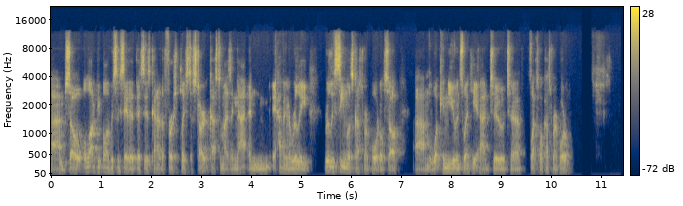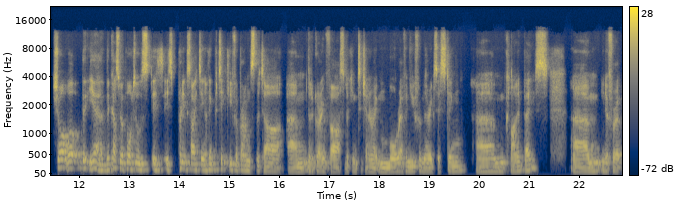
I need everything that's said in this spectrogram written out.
Um, so a lot of people obviously say that this is kind of the first place to start customizing that and having a really, really seamless customer portal. So um, what can you and Swanky add to to flexible customer portal? Sure. Well, the, yeah, the customer portals is is pretty exciting. I think particularly for brands that are um, that are growing fast, looking to generate more revenue from their existing um, client base. Um, you know, for a,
